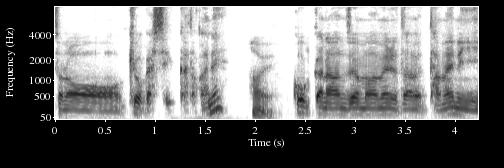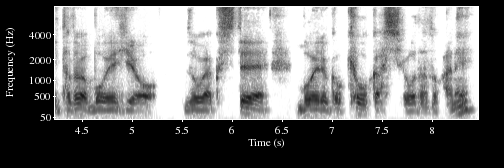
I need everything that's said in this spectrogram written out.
その、強化していくかとかね、はい。国家の安全を守るために、例えば防衛費を増額して、防衛力を強化しようだとかね、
